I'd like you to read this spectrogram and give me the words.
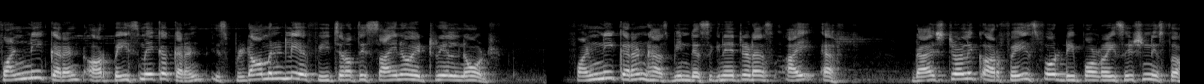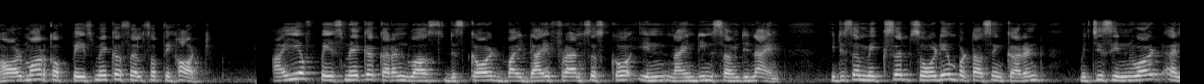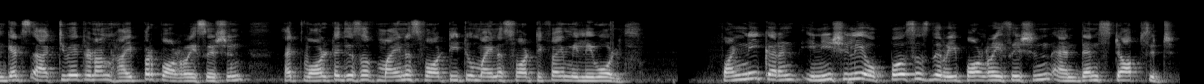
Funny current or pacemaker current is predominantly a feature of the sinoatrial node. Funny current has been designated as IF. Diastolic or phase 4 depolarization is the hallmark of pacemaker cells of the heart. IF pacemaker current was discovered by Di Francesco in 1979. It is a mixed sodium potassium current which is inward and gets activated on hyperpolarization at voltages of minus 40 to minus 45 millivolts. Funny current initially opposes the repolarization and then stops it.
